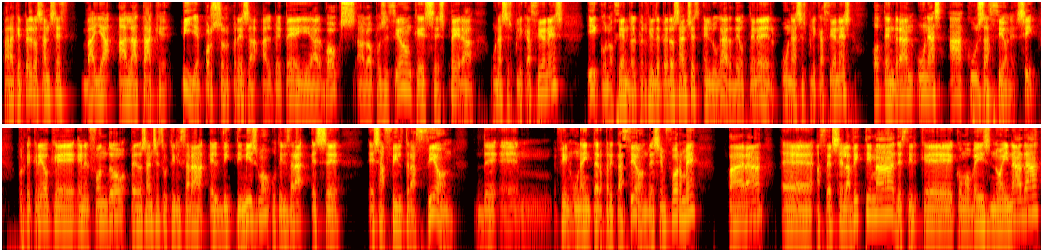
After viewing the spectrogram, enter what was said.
para que Pedro Sánchez vaya al ataque, pille por sorpresa al PP y al Vox, a la oposición, que se espera unas explicaciones, y conociendo el perfil de Pedro Sánchez, en lugar de obtener unas explicaciones, obtendrán unas acusaciones. Sí, porque creo que, en el fondo, Pedro Sánchez utilizará el victimismo, utilizará ese, esa filtración de, em, en fin, una interpretación de ese informe para eh, hacerse la víctima, decir que, como veis, no hay nada,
